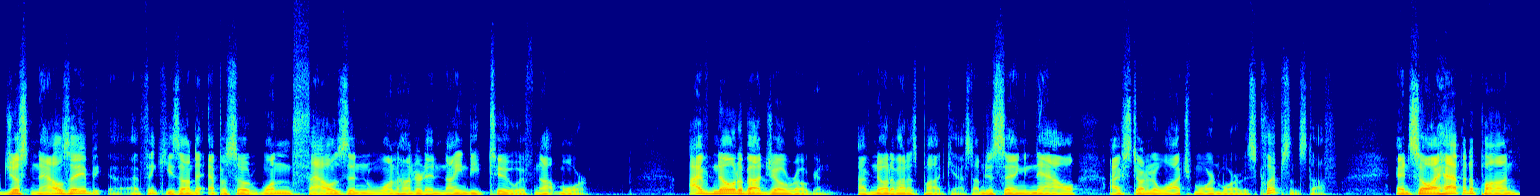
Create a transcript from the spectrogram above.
just now, Zabe." Uh, I think he's on to episode one thousand one hundred and ninety-two, if not more. I've known about Joe Rogan. I've known about his podcast. I'm just saying now I've started to watch more and more of his clips and stuff. And so I happened upon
